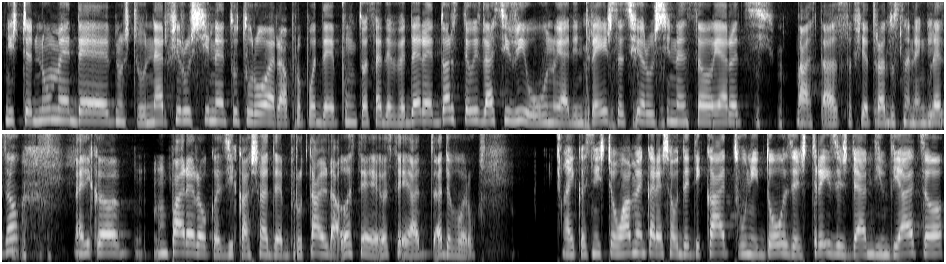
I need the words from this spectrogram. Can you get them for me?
niște nume de, nu știu, ne-ar fi rușine tuturor, apropo de punctul ăsta de vedere, doar să te uiți la CV-ul unuia dintre ei și să-ți fie rușine să îi arăți asta, să fie tradus în engleză. Adică îmi pare rău că zic așa de brutal, dar ăsta e, ăsta e adevărul. Adică sunt niște oameni care și-au dedicat unii 20-30 de ani din viață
